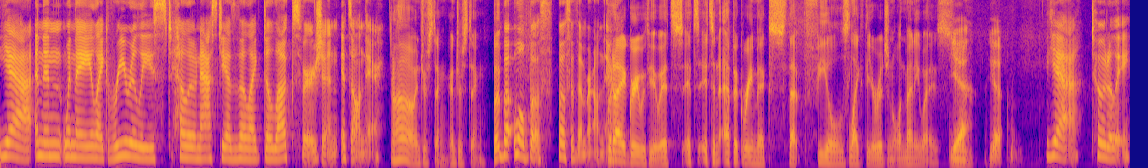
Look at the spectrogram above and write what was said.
Yeah, and then when they like re-released Hello Nasty as the like deluxe version, it's on there. Oh, interesting, interesting. But But well, both both of them are on there. But I agree with you. It's it's it's an epic remix that feels like the original in many ways. yeah, yeah. Yeah, totally.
